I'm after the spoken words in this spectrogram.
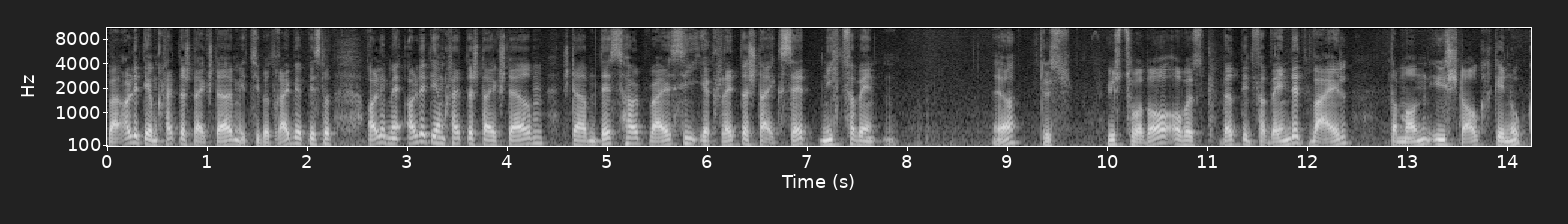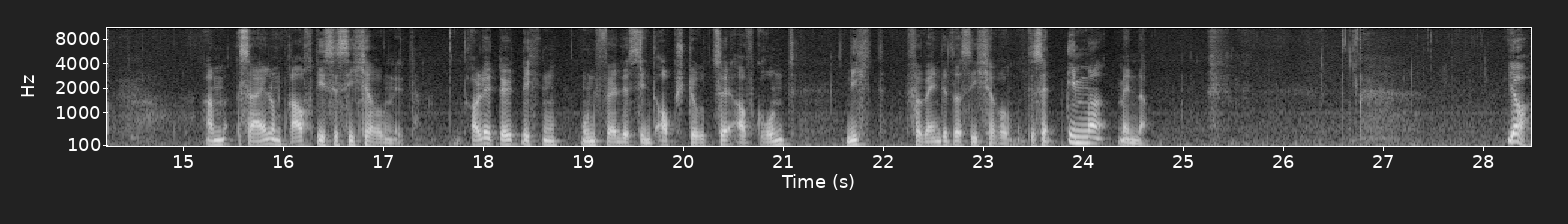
weil alle, die am Klettersteig sterben, jetzt übertreibe ich ein bisschen, alle, alle, die am Klettersteig sterben, sterben deshalb, weil sie ihr Klettersteig-Set nicht verwenden. Ja, das ist zwar da, aber es wird nicht verwendet, weil der Mann ist stark genug am Seil und braucht diese Sicherung nicht. Alle tödlichen Unfälle sind Abstürze aufgrund nicht verwendeter Sicherung. Das sind immer Männer. Ja,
